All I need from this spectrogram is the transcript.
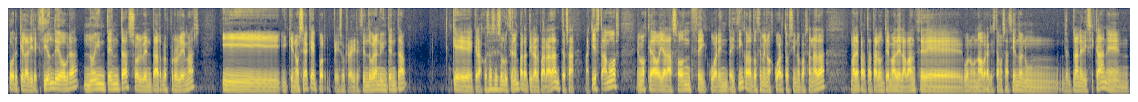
porque la dirección de obra no intenta solventar los problemas y, y, que no sea que, por, que, eso, que la dirección de obra no intenta que, que, las cosas se solucionen para tirar para adelante. O sea, aquí estamos, hemos quedado ya a las 11 y 45, a las 12 menos cuarto si no pasa nada, ¿vale? Para tratar un tema del avance de, bueno, una obra que estamos haciendo en un, del plan Edifican en,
